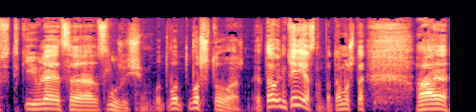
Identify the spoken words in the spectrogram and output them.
все-таки является служащим. Вот, вот, вот что важно. Это интересно, потому что а,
